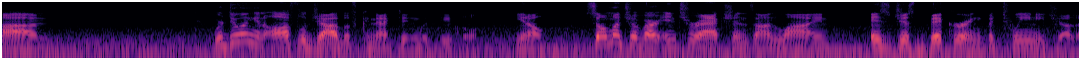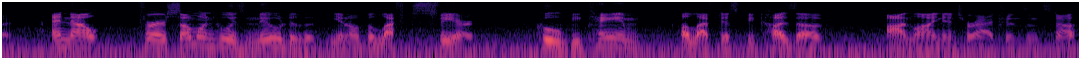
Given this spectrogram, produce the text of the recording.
Um, we're doing an awful job of connecting with people. You know, so much of our interactions online is just bickering between each other. And now, for someone who is new to the, you know, the left sphere, who became a leftist because of online interactions and stuff,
